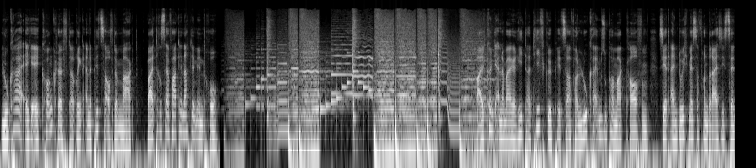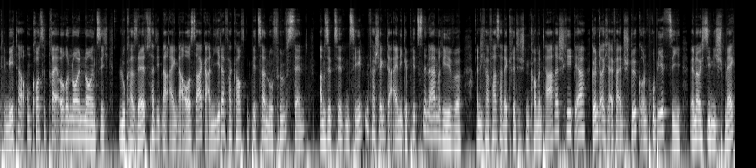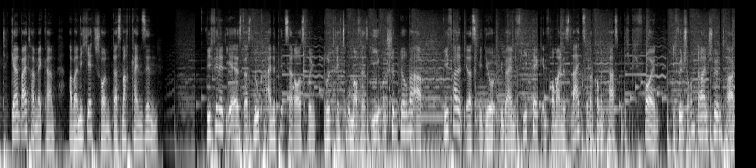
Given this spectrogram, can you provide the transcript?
Luca aka Concrafter bringt eine Pizza auf den Markt. Weiteres erfahrt ihr nach dem Intro. Bald könnt ihr eine Margarita Tiefkühlpizza von Luca im Supermarkt kaufen. Sie hat einen Durchmesser von 30 cm und kostet 3,99 Euro. Luca selbst verdient nach eigener Aussage an jeder verkauften Pizza nur 5 Cent. Am 17.10. verschenkte er einige Pizzen in einem Rewe. An die Verfasser der kritischen Kommentare schrieb er, gönnt euch einfach ein Stück und probiert sie. Wenn euch sie nicht schmeckt, gern weiter meckern. Aber nicht jetzt schon, das macht keinen Sinn. Wie findet ihr es, dass Luca eine Pizza rausbringt? Drückt rechts oben auf das i und stimmt darüber ab. Wie fandet ihr das Video? Über ein Feedback in Form eines Likes oder Kommentars würde ich mich freuen. Ich wünsche euch noch einen schönen Tag.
